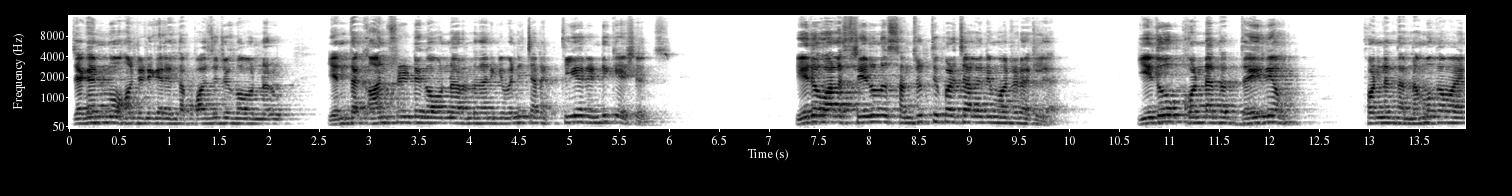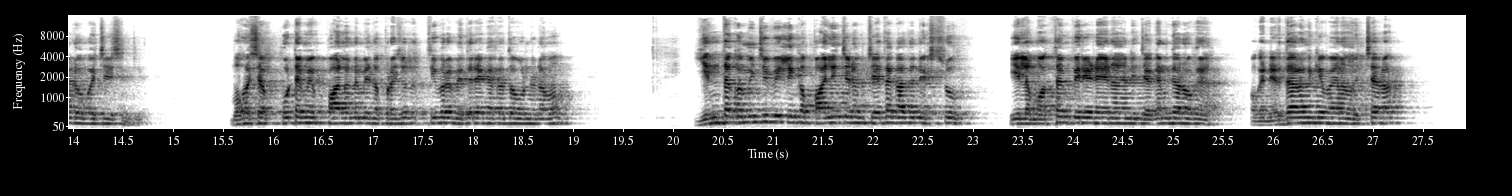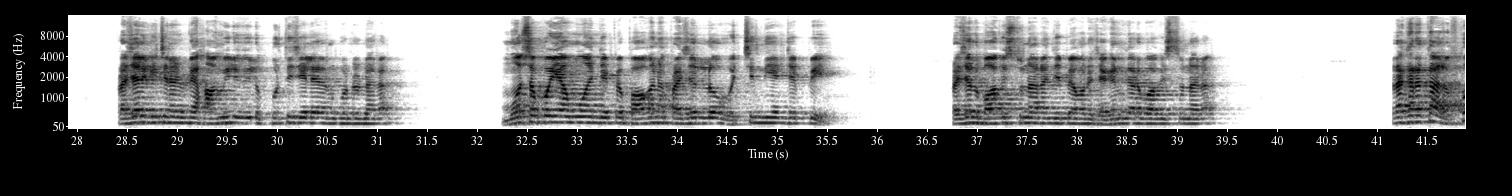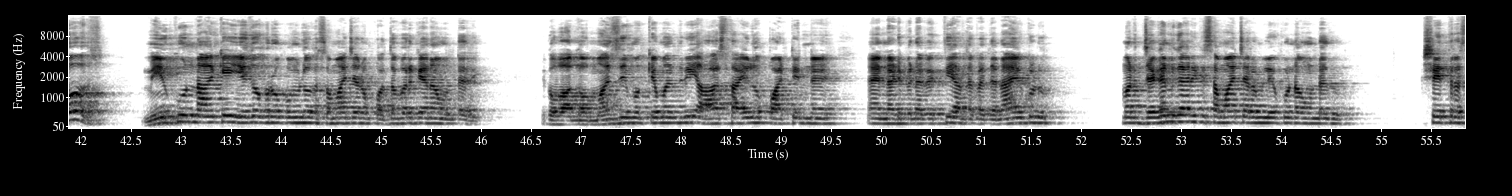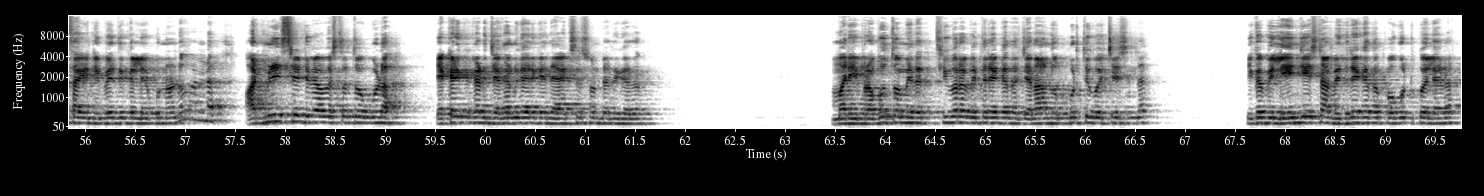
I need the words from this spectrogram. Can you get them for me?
జగన్మోహన్ రెడ్డి గారు ఎంత పాజిటివ్గా ఉన్నారు? ఎంత కాన్ఫిడెంట్గా ఉన్నారు అన్నదానికి ఇవన్నీ చాలా క్లియర్ ఇండికేషన్స్ ఏదో వాళ్ళ శ్రేణులు సంతృప్తి పరచాలని మాట్లాడట్లే. ఏదో కొండంత ధైర్యం కొండంత నమ్మకం ఆయనలోకి వచ్చేసింది. బహుశా కూటమి పాలన మీద ప్రజలు తీవ్ర వ్యతిరేకతతో ఉండడము? ఇంతకు మించి వీళ్ళు ఇంకా పాలించడం చేత కాదు నెక్స్ట్ వీళ్ళ మొత్తం పీరియడ్ అయినా అని జగన్ గారు ఒక ఒక నిర్ధారణకి ఏమైనా వచ్చారా? ప్రజలకు ఇచ్చినటువంటి హామీలు వీళ్ళు పూర్తి చేయలేరనుకుంటున్నారా మోసపోయాము అని చెప్పే భావన ప్రజల్లో వచ్చింది అని చెప్పి ప్రజలు భావిస్తున్నారని చెప్పి ఏమైనా జగన్ గారు భావిస్తున్నారా? రకరకాల కోర్స్ మీకు నాకే ఏదో ఒక రూపంలో ఒక సమాచారం కొంతవరకైనా ఉంటుంది. ఇక ఒక మాజీ ముఖ్యమంత్రి ఆ స్థాయిలో పార్టీని నడిపిన వ్యక్తి అంత పెద్ద నాయకుడు. మన జగన్ గారికి సమాచారం లేకుండా ఉండదు. క్షేత్రస్థాయి నివేదిక లేకుండా ఉండదు. అండ్ అడ్మినిస్ట్రేటివ్ వ్యవస్థతో కూడా ఎక్కడికక్కడ జగన్ గారికి అయితే యాక్సెస్ ఉంటుంది కదా. మరి ప్రభుత్వం మీద తీవ్ర వ్యతిరేకత జనాల్లో పూర్తిగా వచ్చేసిందా? ఇక వీళ్ళు ఏం చేసినా వ్యతిరేకత పోగొట్టుకోలేరా?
